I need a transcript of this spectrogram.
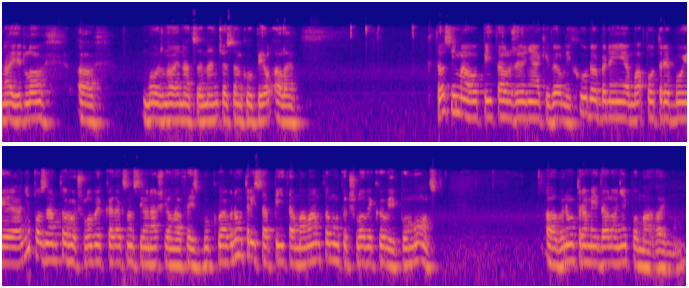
na jedlo a možno aj na cement, čo som kúpil, ale to si ma opýtal, že je nejaký veľmi chudobný a potrebuje a nepoznám toho človeka, tak som si ho našiel na Facebooku a vnútri sa pýtam, a mám tomuto človekovi pomôcť? A vnútro mi dalo, nepomáhaj mu.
